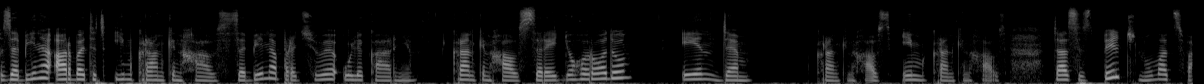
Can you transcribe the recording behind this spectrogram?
Забіна arbeitet im Krankenhaus. Забіна працює у лікарні. Krankenhaus середнього роду. In dem Krankenhaus. Im Krankenhaus. Das ist Bild Nummer 2.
